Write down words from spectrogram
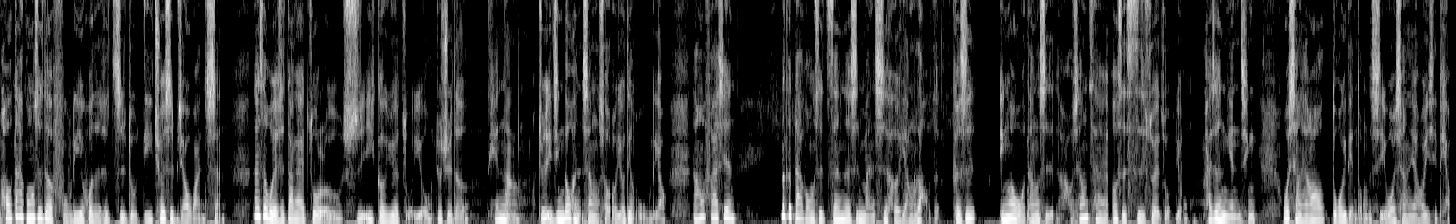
后大公司的福利或者是制度的确是比较完善，但是我也是大概做了十一个月左右，就觉得天哪，就已经都很上手了，有点无聊。然后发现那个大公司真的是蛮适合养老的，可是因为我当时好像才二十四岁左右，还是很年轻，我想要多一点东西，我想要一些挑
